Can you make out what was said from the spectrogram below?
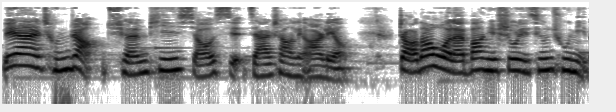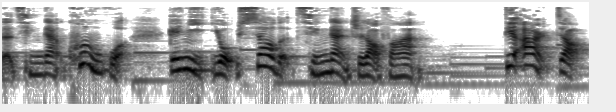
恋爱成长全拼小写加上零二零，找到我来帮你梳理清楚你的情感困惑，给你有效的情感指导方案。第二叫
